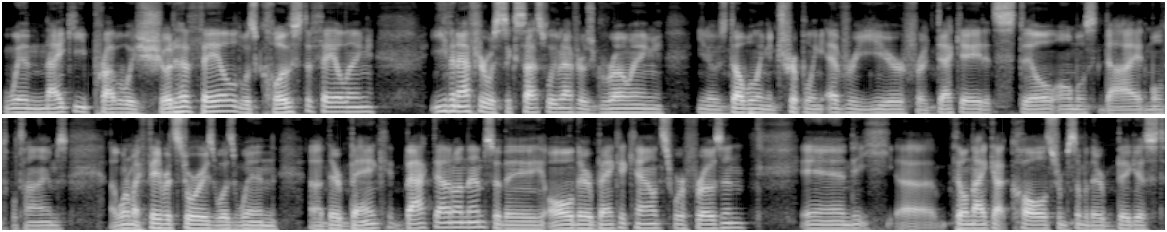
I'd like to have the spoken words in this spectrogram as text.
when Nike probably should have failed, was close to failing, even after it was successful, even after it was growing, you know, it was doubling and tripling every year for a decade. It still almost died multiple times. Uh, one of my favorite stories was when uh, their bank backed out on them, so they all their bank accounts were frozen, and he, uh, Phil Knight got calls from some of their biggest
